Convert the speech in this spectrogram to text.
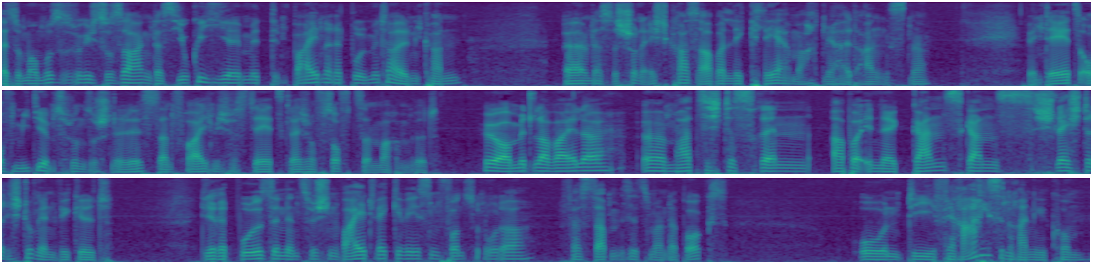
Also man muss es wirklich so sagen, dass Yuki hier mit den beiden Red Bull mithalten kann. Ähm, das ist schon echt krass, aber Leclerc macht mir halt Angst, ne? Wenn der jetzt auf Mediums schon so schnell ist, dann frage ich mich, was der jetzt gleich auf Softs dann machen wird. Ja, mittlerweile ähm, hat sich das Rennen aber in eine ganz, ganz schlechte Richtung entwickelt. Die Red Bulls sind inzwischen weit weg gewesen von Sonoda. Verstappen ist jetzt mal in der Box. Und die Ferraris sind rangekommen.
